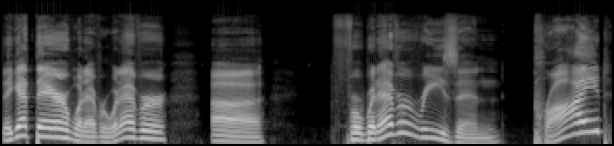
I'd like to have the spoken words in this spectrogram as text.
they get there, whatever, whatever. Uh, for whatever reason, pride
